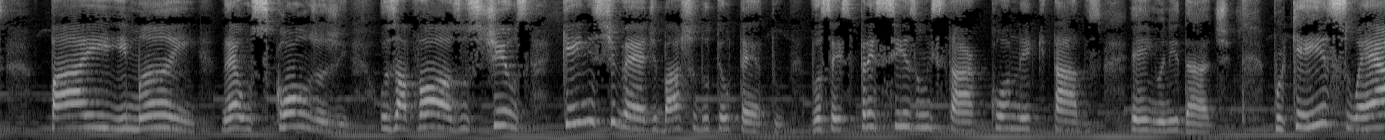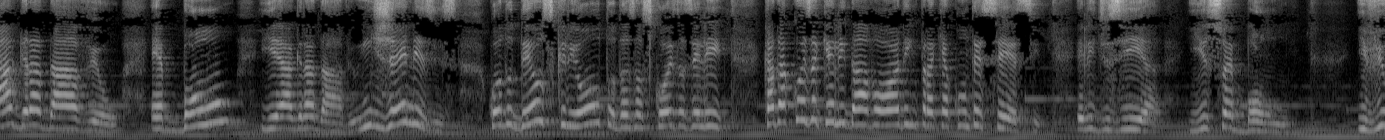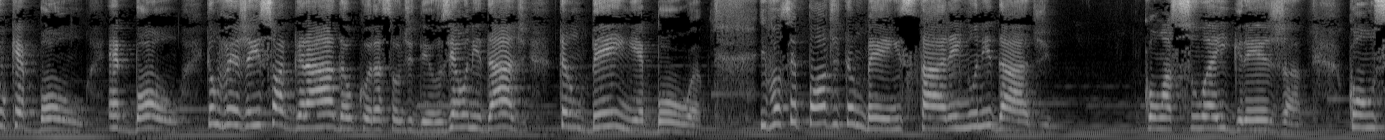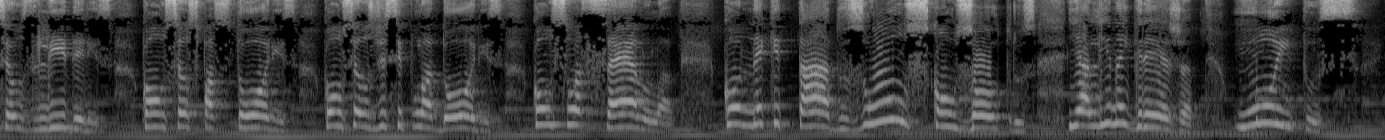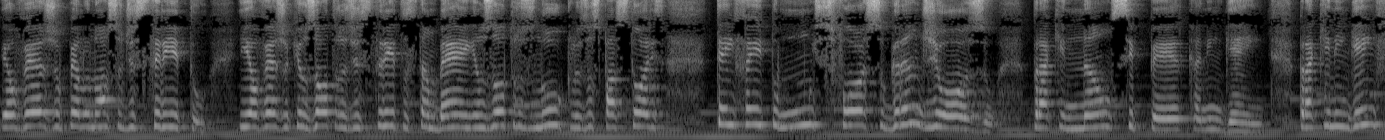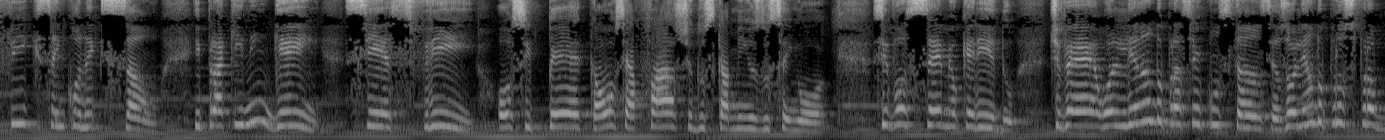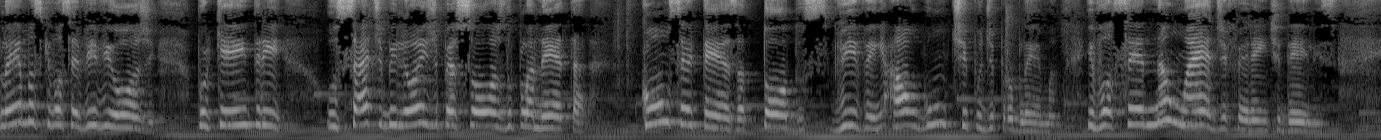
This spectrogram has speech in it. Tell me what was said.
pai e mãe, né, os cônjuges, os avós, os tios, quem estiver debaixo do teu teto, vocês precisam estar conectados em unidade porque isso é agradável, é bom e é agradável. Em Gênesis, quando Deus criou todas as coisas, ele cada coisa que ele dava ordem para que acontecesse, ele dizia: "Isso é bom". E viu que é bom, é bom. Então veja, isso agrada o coração de Deus e a unidade também é boa. E você pode também estar em unidade com a sua igreja com os seus líderes, com os seus pastores, com os seus discipuladores, com sua célula, conectados uns com os outros. E ali na igreja, muitos eu vejo pelo nosso distrito e eu vejo que os outros distritos também, os outros núcleos, os pastores têm feito um esforço grandioso para que não se perca ninguém, para que ninguém fique sem conexão e para que ninguém se esfrie ou se perca ou se afaste dos caminhos do Senhor. Se você, meu querido, estiver olhando para as circunstâncias, olhando para os problemas que você vive hoje, porque entre os 7 bilhões de pessoas do planeta, com certeza todos vivem algum tipo de problema e você não é diferente deles.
